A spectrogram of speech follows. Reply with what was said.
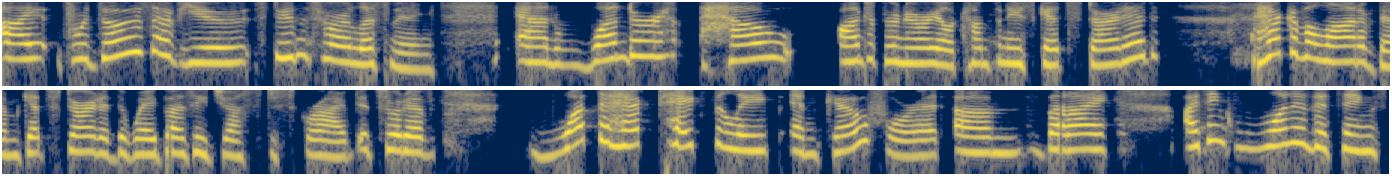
I, for those of you students who are listening and wonder how entrepreneurial companies get started, heck of a lot of them get started the way Buzzy just described. It's sort of what the heck take the leap and go for it. Um, but i i think one of the things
